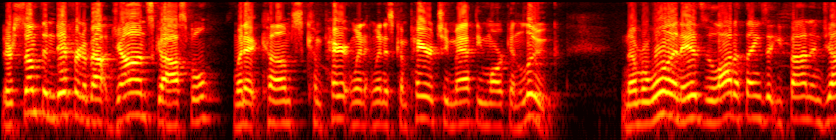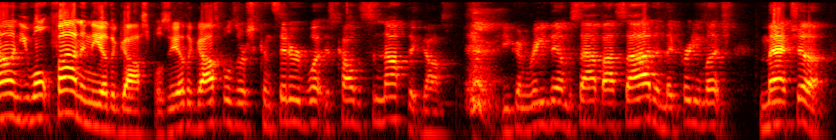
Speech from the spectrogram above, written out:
there's something different about John's gospel when it comes compare when, when it's compared to Matthew, Mark, and Luke. Number one is a lot of things that you find in John you won't find in the other Gospels. The other Gospels are considered what is called the Synoptic Gospels. You can read them side by side and they pretty much match up.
